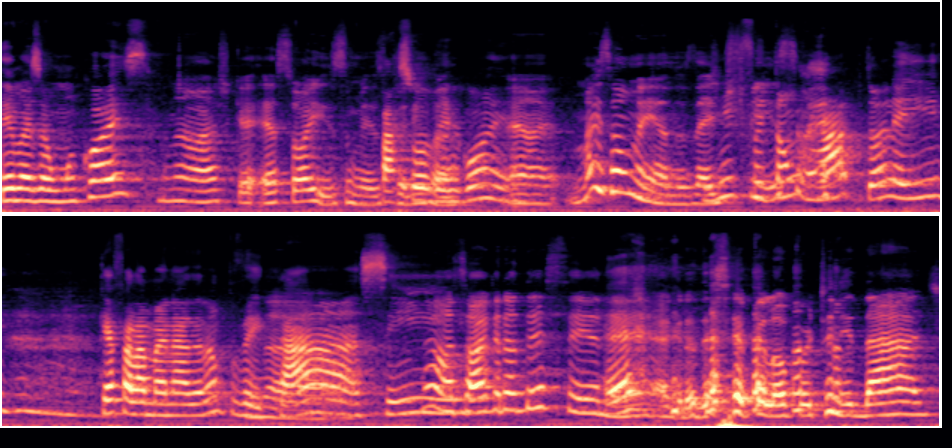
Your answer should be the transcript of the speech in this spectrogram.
Tem mais alguma coisa? Não, acho que é só isso mesmo. Passou vergonha? É, mais ou menos, né? a gente foi Difícil, tão né? rápido, olha aí. Quer falar mais nada não? Aproveitar, Não. assim? Não, é só agradecer, né? É? Agradecer pela oportunidade,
